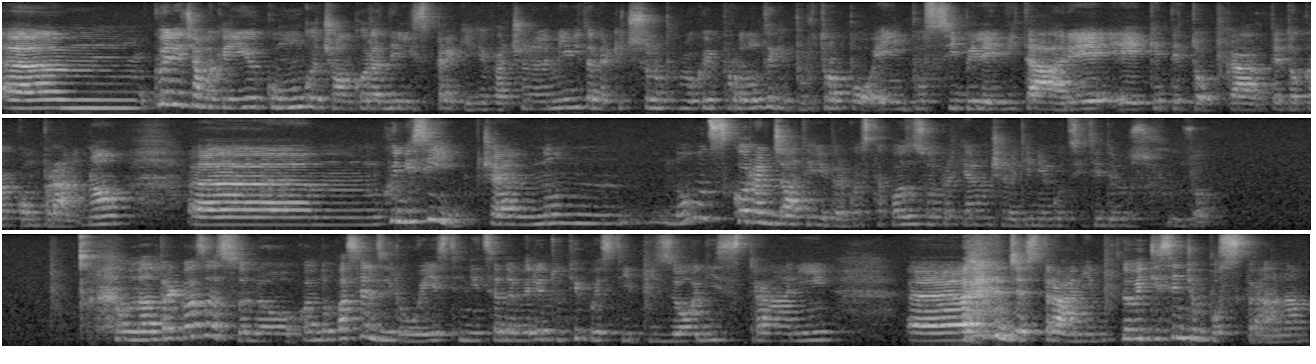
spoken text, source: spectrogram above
Um, quindi diciamo che io comunque ho ancora degli sprechi che faccio nella mia vita perché ci sono proprio quei prodotti che purtroppo è impossibile evitare e che ti tocca, tocca comprare, no? Um, quindi sì, cioè non, non scoraggiatevi per questa cosa solo perché non ci avete i negozi dello sfuso. Un'altra cosa sono, quando passi al zero waste inizi ad avere tutti questi episodi strani, eh, cioè strani, dove ti senti un po' strana,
